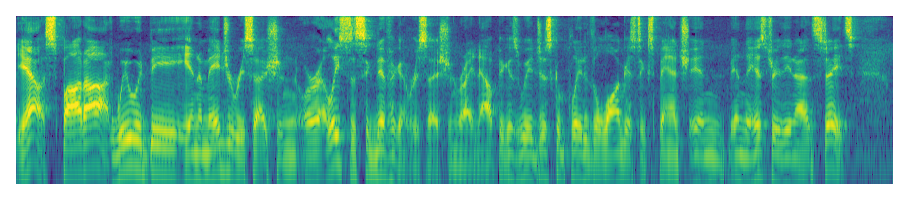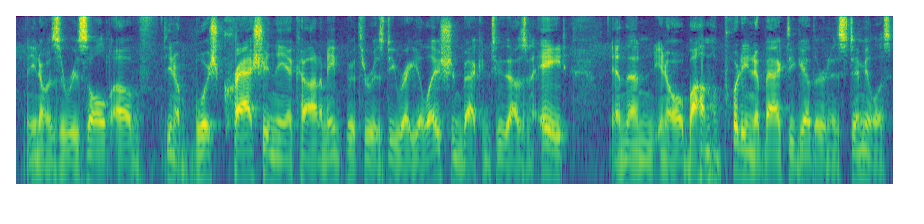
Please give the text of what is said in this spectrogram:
Yeah, spot on. We would be in a major recession, or at least a significant recession right now, because we had just completed the longest expansion in, in the history of the United States. You know, as a result of you know Bush crashing the economy through his deregulation back in 2008, and then you know Obama putting it back together in his stimulus.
